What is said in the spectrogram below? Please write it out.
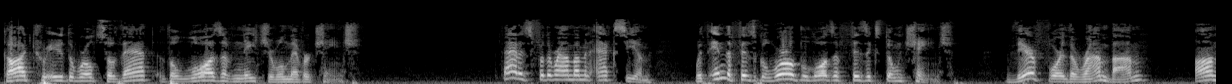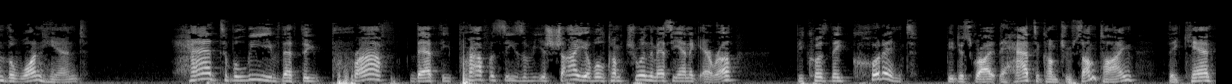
God created the world so that the laws of nature will never change. That is for the Rambam an axiom. Within the physical world, the laws of physics don't change. Therefore, the Rambam, on the one hand, had to believe that the prof- that the prophecies of Yeshaya will come true in the Messianic era, because they couldn't be described. They had to come true sometime. They can't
